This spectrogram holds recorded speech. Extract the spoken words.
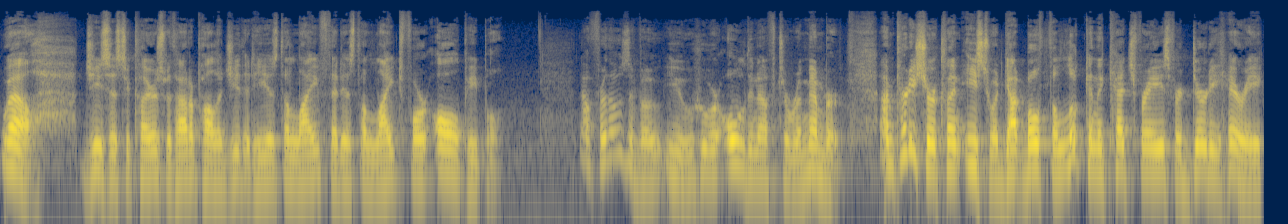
Well, Jesus declares without apology that he is the life that is the light for all people. Now, for those of you who are old enough to remember, I'm pretty sure Clint Eastwood got both the look and the catchphrase for Dirty Harry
